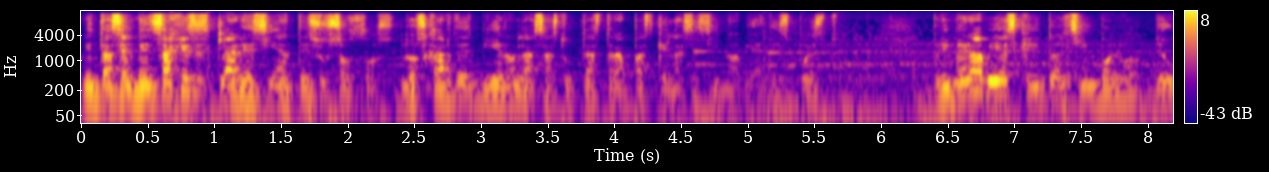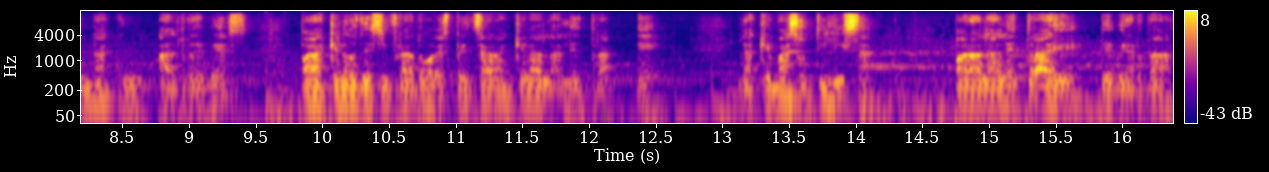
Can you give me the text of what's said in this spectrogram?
Mientras el mensaje se esclarecía ante sus ojos, los Hardes vieron las astutas trampas que el asesino había dispuesto. Primero había escrito el símbolo de una Q al revés para que los descifradores pensaran que era la letra E, la que más se utiliza. Para la letra E, de verdad,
